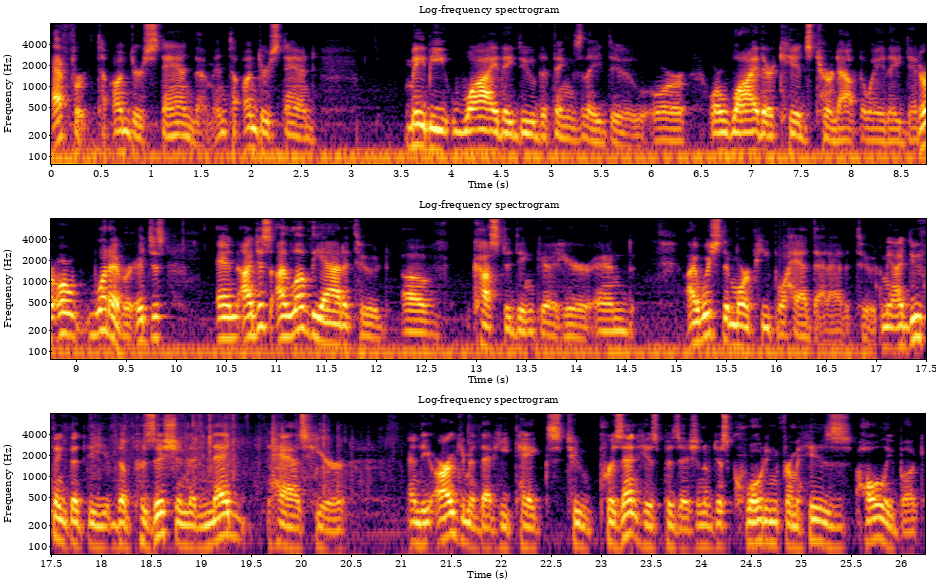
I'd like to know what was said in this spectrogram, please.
effort to understand them and to understand maybe why they do the things they do or or why their kids turned out the way they did or, or whatever. It just and I just I love the attitude of Kostadinka here and I wish that more people had that attitude. I mean, I do think that the the position that Ned has here and the argument that he takes to present his position of just quoting from his holy book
